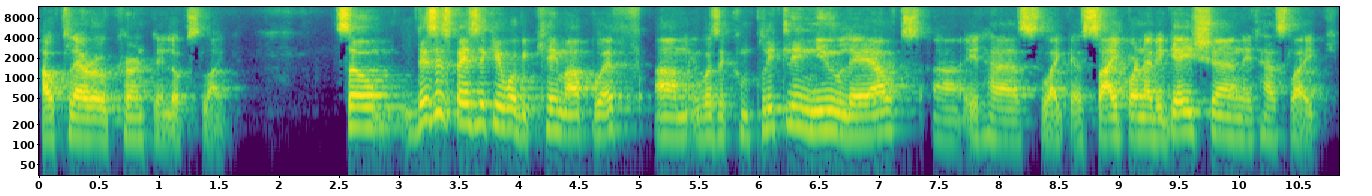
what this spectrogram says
how Claro currently looks like. So this is basically what we came up with. Um, it was a completely new layout. Uh, it has like a sidebar navigation. It has like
